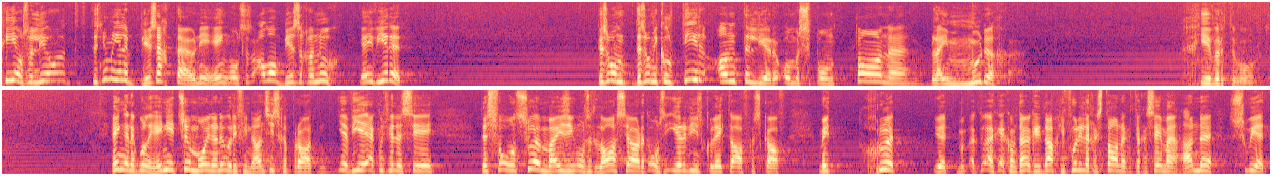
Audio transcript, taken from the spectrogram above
gee, ons wil lewe. Dis nie om julle besig te hou nie, heng, ons is almal besig genoeg. Jy weet dit. Dis om dis om die kultuur aan te leer om 'n spontane, blymoedige gewer te word. Heng, en ek wil hê net so mooi nou oor die finansies gepraat. Jy weet, ek moet vir julle sê, dis vir ons so amazing. Ons het laas jaar het ons erediens kollekte afgeskaf met groot jy weet ek ek, ek onthou ek die dag hier voor julle gestaan ek het gesê my hande sweet.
